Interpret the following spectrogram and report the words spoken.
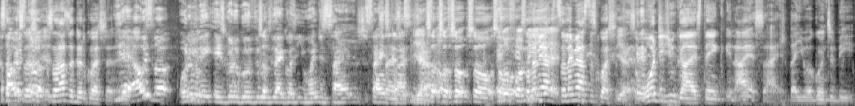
so I so, thought so that's a good question. yeah, I always thought Olumide is gonna go through like because you went to science science Science- classes. yeah. and So, so, so, so, so, So so let me, me ask, yeah. so let me ask this question. Yeah. So, what did you guys think in ISI that you were going to be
